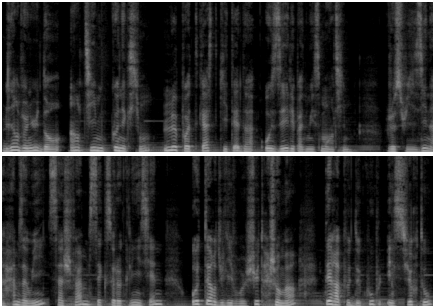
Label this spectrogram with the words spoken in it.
Bienvenue dans Intime Connexion, le podcast qui t'aide à oser l'épanouissement intime. Je suis Zina Hamzaoui, sage-femme, sexologue clinicienne, auteur du livre Chute Choma, thérapeute de couple et surtout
